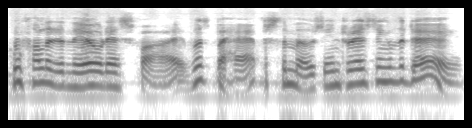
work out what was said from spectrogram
who followed in the old S5, was perhaps the most interesting of the day.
